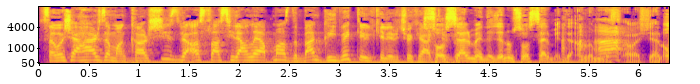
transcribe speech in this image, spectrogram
savaşa her zaman karşıyız ve asla silahla yapmazdı. Ben gıybetle ülkeleri çökertirdim. sosyal medya canım sosyal medya anlamında savaş yani. O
